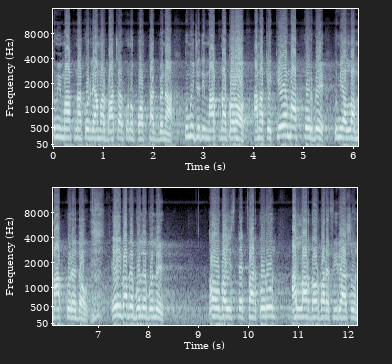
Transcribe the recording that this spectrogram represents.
তুমি মাফ না করলে আমার বাঁচার কোনো পথ থাকবে না। তুমি যদি মাফ না করো, আমাকে কে মাফ করবে? তুমি আল্লাহ মাফ করে দাও। এইভাবে বলে বলে তওবা ইস্তেগফার করুন। আল্লাহর দরবারে ফিরে আসুন,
